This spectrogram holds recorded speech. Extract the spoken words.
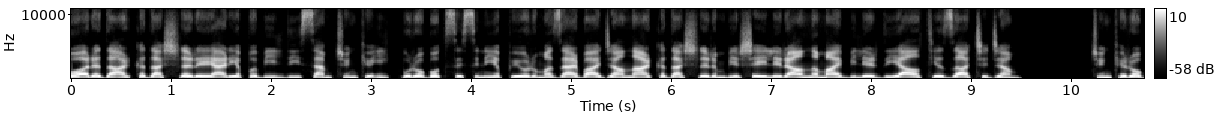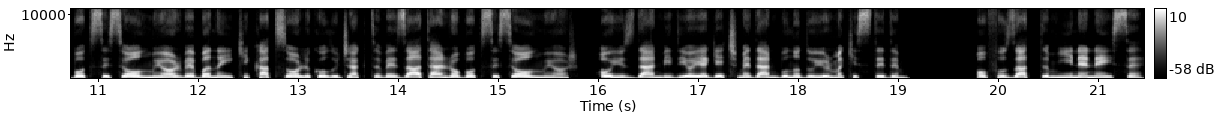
Bu arada arkadaşlar eğer yapabildiysem çünkü ilk bu robot sesini yapıyorum Azerbaycanlı arkadaşlarım bir şeyleri anlamayabilir diye altyazı açacağım. Çünkü robot sesi olmuyor ve bana iki kat zorluk olacaktı ve zaten robot sesi olmuyor. O yüzden videoya geçmeden bunu duyurmak istedim. Of uzattım yine neyse.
